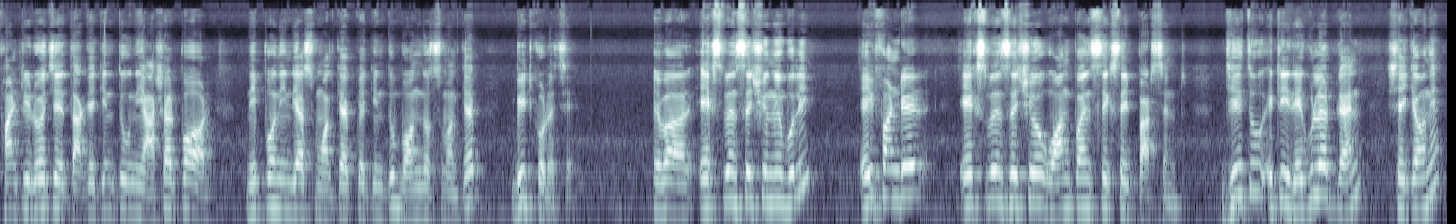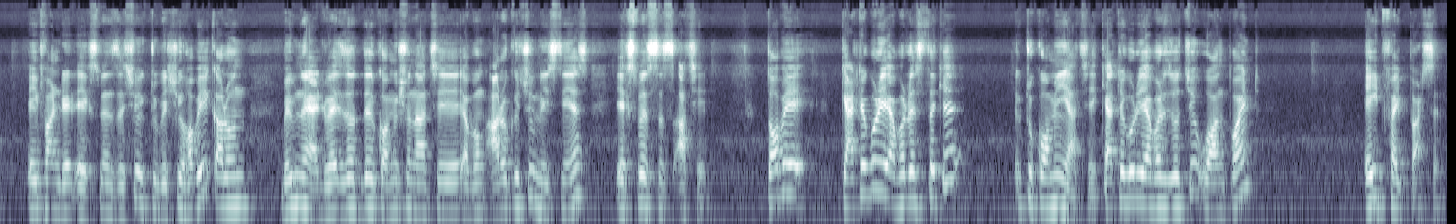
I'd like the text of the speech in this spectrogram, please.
ফান্ডটি রয়েছে, তাকে কিন্তু উনি আসার পর নিপ্পন ইন্ডিয়া স্মল ক্যাপকে কিন্তু বন্ধন স্মল ক্যাপ বিট করেছে। এবার এক্সপেন্স রেশিও নিয়ে বলি, এই ফান্ডের expense ratio one point six eight percent যেহেতু এটি রেগুলার প্ল্যান সেই কারণে এই ফান্ডের এক্সপেন্স রেশিও একটু বেশি হবেই, কারণ বিভিন্ন অ্যাডভাইজারদের কমিশন আছে এবং আরও কিছু মিসনিয়াস এক্সপেন্সেস আছে। তবে ক্যাটাগরি অ্যাভারেজ থেকে একটু কমই আছে। ক্যাটাগরি অ্যাভারেজ হচ্ছে one point eight five percent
